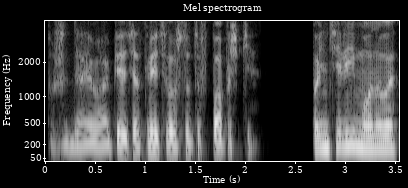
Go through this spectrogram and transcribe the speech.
Пожидаева опять отметила что-то в папочке. Пантелеймоновы.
